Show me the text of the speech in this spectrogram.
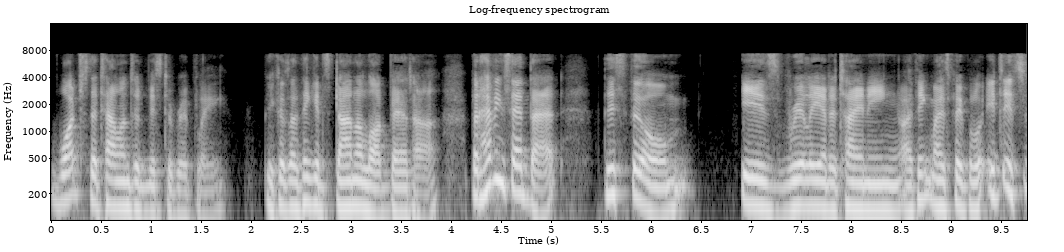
watch the talented Mr. Ripley because I think it's done a lot better. But having said that, this film is really entertaining. I think most people it's it's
